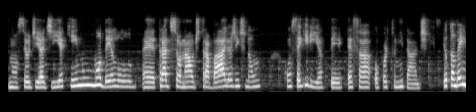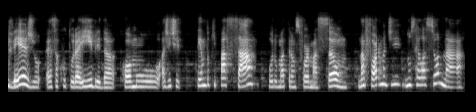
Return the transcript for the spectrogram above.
no, seu dia a dia, que num modelo é, tradicional de trabalho a gente não conseguiria ter essa oportunidade. Eu também vejo essa cultura híbrida como a gente tendo que passar por uma transformação na forma de nos relacionar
